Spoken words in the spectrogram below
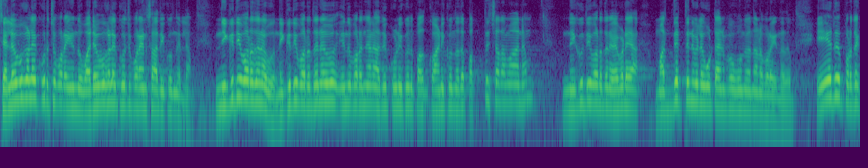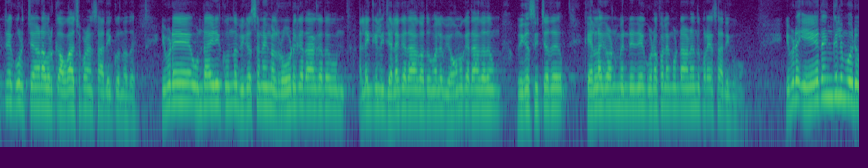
ചെലവുകളെക്കുറിച്ച് പറയുന്നു വരവുകളെക്കുറിച്ച് പറയാൻ സാധിക്കുന്നില്ല. നികുതി വർധനവ് നികുതി വർധനവ് എന്ന് പറഞ്ഞാൽ അത് കുണിക്കുന്ന കാണിക്കുന്നത് പത്ത് ശതമാനം നികുതി വർധന എവിടെയാണ് മദ്യത്തിന് വില കൂട്ടാൻ പോകുന്നു എന്നാണ് പറയുന്നത്. ഏത് പ്രൊജക്റ്റിനെ കുറിച്ചാണ് അവർക്ക് അവകാശപ്പെടാൻ സാധിക്കുന്നത്? ഇവിടെ ഉണ്ടായിരിക്കുന്ന വികസനങ്ങൾ റോഡ് ഗതാഗതവും അല്ലെങ്കിൽ ജലഗതാഗതവും അല്ലെങ്കിൽ വ്യോമഗതാഗതവും വികസിച്ചത് കേരള ഗവൺമെന്റിന്റെ ഗുണഫലം കൊണ്ടാണെന്ന് പറയാൻ സാധിക്കുമോ? ഇവിടെ ഏതെങ്കിലും ഒരു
